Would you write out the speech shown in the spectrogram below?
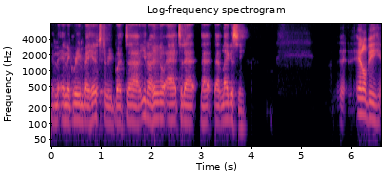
in the, in the Green Bay history, but uh, you know he'll add to that that that legacy. It'll be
